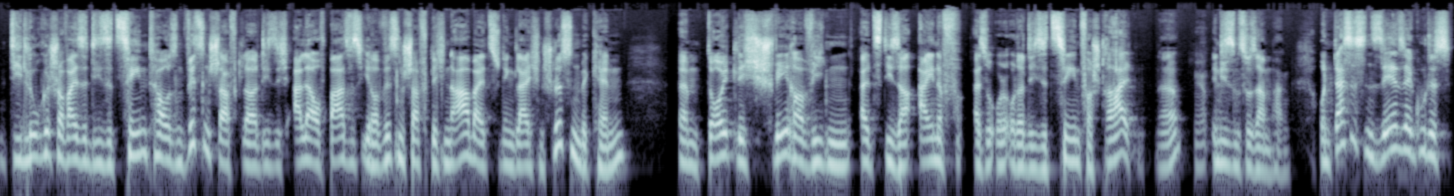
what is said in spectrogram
die logischerweise diese 10.000 Wissenschaftler, die sich alle auf Basis ihrer wissenschaftlichen Arbeit zu den gleichen Schlüssen bekennen, ähm, deutlich schwerer wiegen als dieser eine, also oder, oder diese zehn Verstrahlten ne? Ja. in diesem Zusammenhang. Und das ist ein sehr, sehr gutes,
